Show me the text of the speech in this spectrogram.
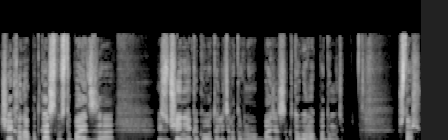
Чайхана подкаст выступает за изучение какого-то литературного базиса. Кто бы мог подумать. Что ж,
